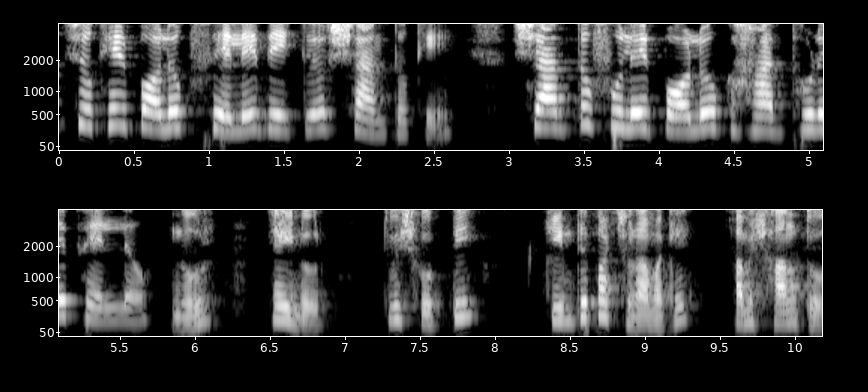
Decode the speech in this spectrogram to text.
চোখের পলক ফেলে দেখল শান্তকে। শান্ত ফুলের পলক হাত ধরে ফেলল। নূর, এই নূর তুমি সত্যি চিনতে পারছ না আমাকে? আমি শান্ত।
